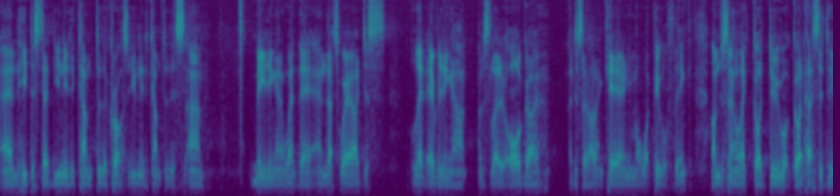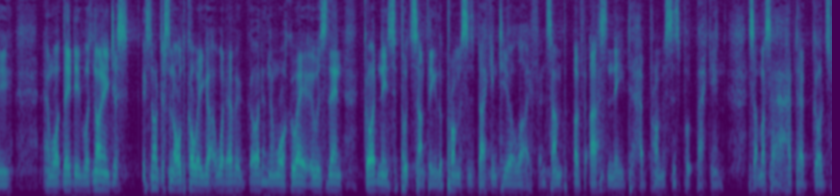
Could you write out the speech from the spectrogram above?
and he just said, You need to come to the cross, you need to come to this um, meeting. And I went there, and that's where I just let everything out. I just let it all go. I just said, I don't care anymore what people think. I'm just going to let God do what God has to do. And what they did was not only just, it's not just an altar call where you go, whatever, God, and then walk away. It was then God needs to put something, the promises back into your life. And some of us need to have promises put back in. Some of us have to have God's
